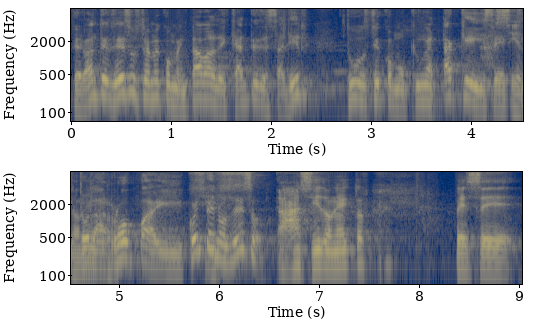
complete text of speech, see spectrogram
Pero antes de eso, usted me comentaba de que antes de salir tuvo usted como que un ataque y ah, se quitó la ropa. y Cuéntenos de eso. Ah, sí, don Héctor. Pues eh,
